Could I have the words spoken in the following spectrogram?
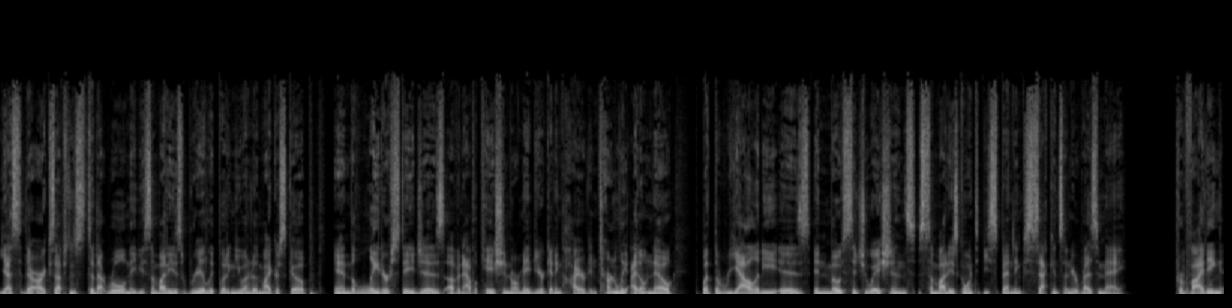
Yes, there are exceptions to that rule. Maybe somebody is really putting you under the microscope in the later stages of an application, or maybe you're getting hired internally. I don't know. But the reality is, in most situations, somebody's going to be spending seconds on your resume. Providing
